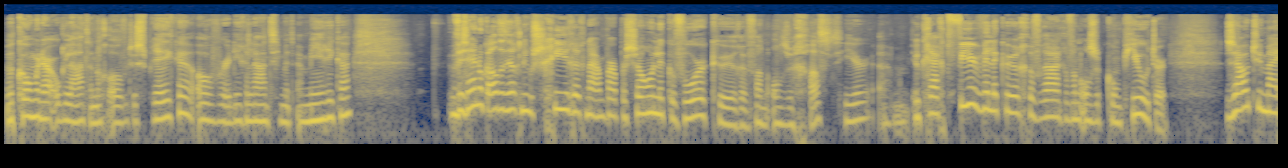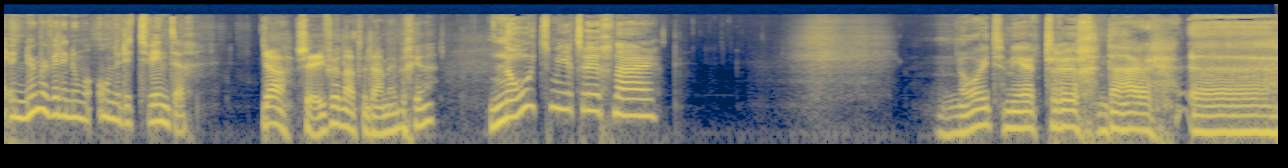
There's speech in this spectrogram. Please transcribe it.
We komen daar ook later nog over te spreken, over die relatie met Amerika. We zijn ook altijd heel nieuwsgierig naar een paar persoonlijke voorkeuren van onze gast hier. Um, u krijgt vier willekeurige vragen van onze computer. Zou u mij een nummer willen noemen onder de 20? Ja, zeven. Laten we daarmee beginnen. Nooit meer terug naar nooit meer terug naar uh,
